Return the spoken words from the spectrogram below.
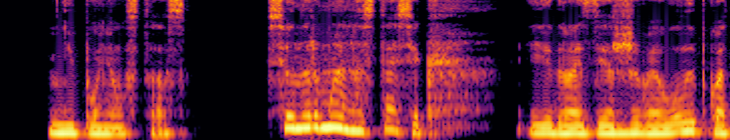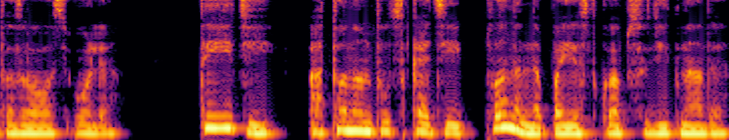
— не понял Стас. «Все нормально, Стасик», — едва сдерживая улыбку, отозвалась Оля. «Ты иди, а то нам тут с Катей планы на поездку обсудить надо.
